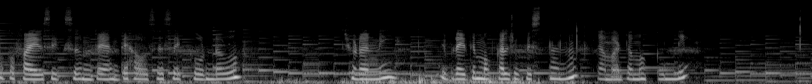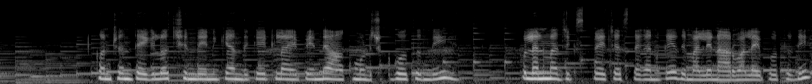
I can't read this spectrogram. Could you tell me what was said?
ఒక ఫైవ్ సిక్స్ ఉంటాయి అంతే. హౌసెస్ ఎక్కువ ఉండవు. చూడండి. ఇప్పుడైతే మొక్కలు చూపిస్తాను. టమాటా మొక్క ఉంది. కొంచెం తెగులు వచ్చింది దీనికి. అందుకే ఇట్లా అయిపోయింది. ఆకు ముడుచుకుపోతుంది. పుల్లని మజ్జిగ స్ప్రే చేస్తే కనుక ఇది మళ్ళీ నార్మల్ అయిపోతుంది.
